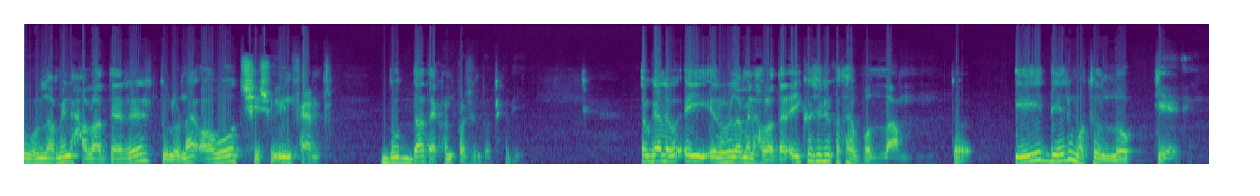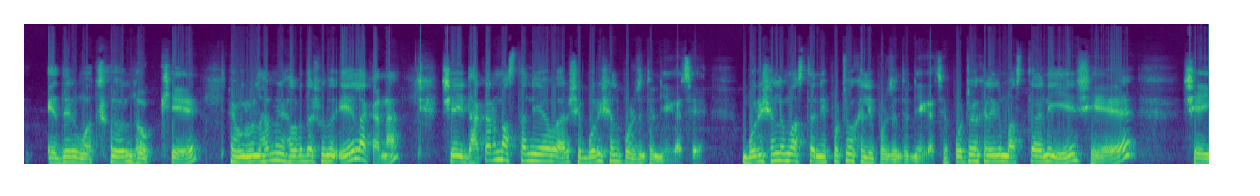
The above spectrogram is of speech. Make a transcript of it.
রুহুল আমিন হাওলাদারের তুলনায় অবোধ শিশু ইনফ্যান্ট দুধদাত এখন পর্যন্ত ওঠেনি তো গেল এই রুহুল আমিন হাওলাদার, এই কোশ্চেনের কথা বললাম। তো এদের মতো লোককে, এদের মতো লোককে রুহুল আমিন হাওলাদার শুধু এলাকা না, সেই ঢাকার মাস্তানি আবার সে বরিশাল পর্যন্ত নিয়ে গেছে। বরিশালের মাস্তানি পটুয়াখালী পর্যন্ত নিয়ে গেছে। পটুয়াখালীর মাস্তানি সে, সেই,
